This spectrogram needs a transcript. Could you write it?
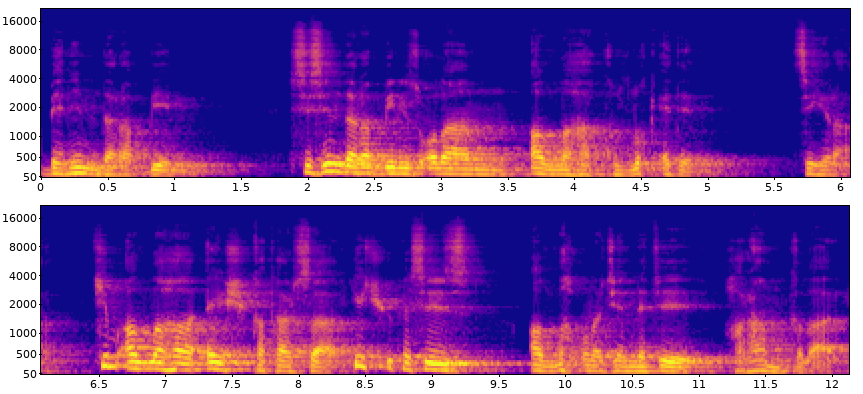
benim de Rabbim sizin de Rabbiniz olan Allah'a kulluk edin. Zira kim Allah'a eş katarsa hiç şüphesiz Allah ona cenneti haram kılar.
